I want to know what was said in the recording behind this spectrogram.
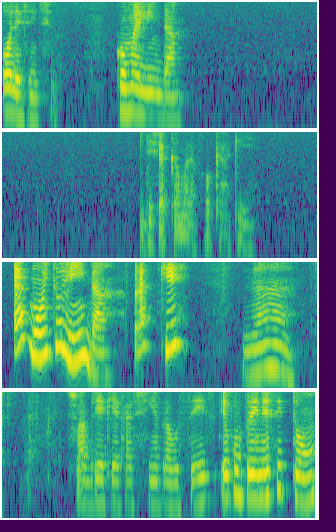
Olha, gente, como é linda. Deixa a câmera focar aqui. É muito linda. Pra quê? Não. Deixa eu abrir aqui a caixinha pra vocês. Eu comprei nesse tom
